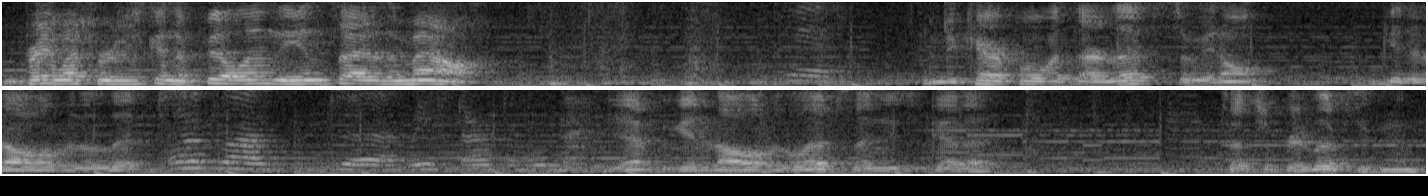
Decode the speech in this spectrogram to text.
And pretty much we're just going to fill in the inside of the mouth. Yeah. And be careful with our lips so we don't get it all over the lips. Let's uh, to restart the whole mask. Yep, we get it all over the lips, then you just gotta touch up your lips again.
